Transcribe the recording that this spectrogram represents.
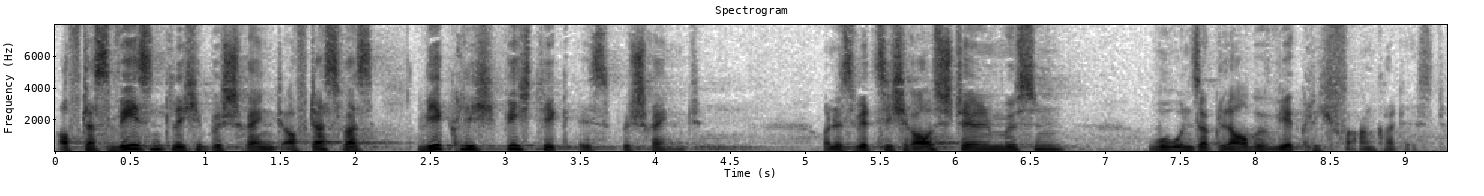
auf das Wesentliche beschränkt, auf das, was wirklich wichtig ist, beschränkt. Und es wird sich herausstellen müssen, wo unser Glaube wirklich verankert ist.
